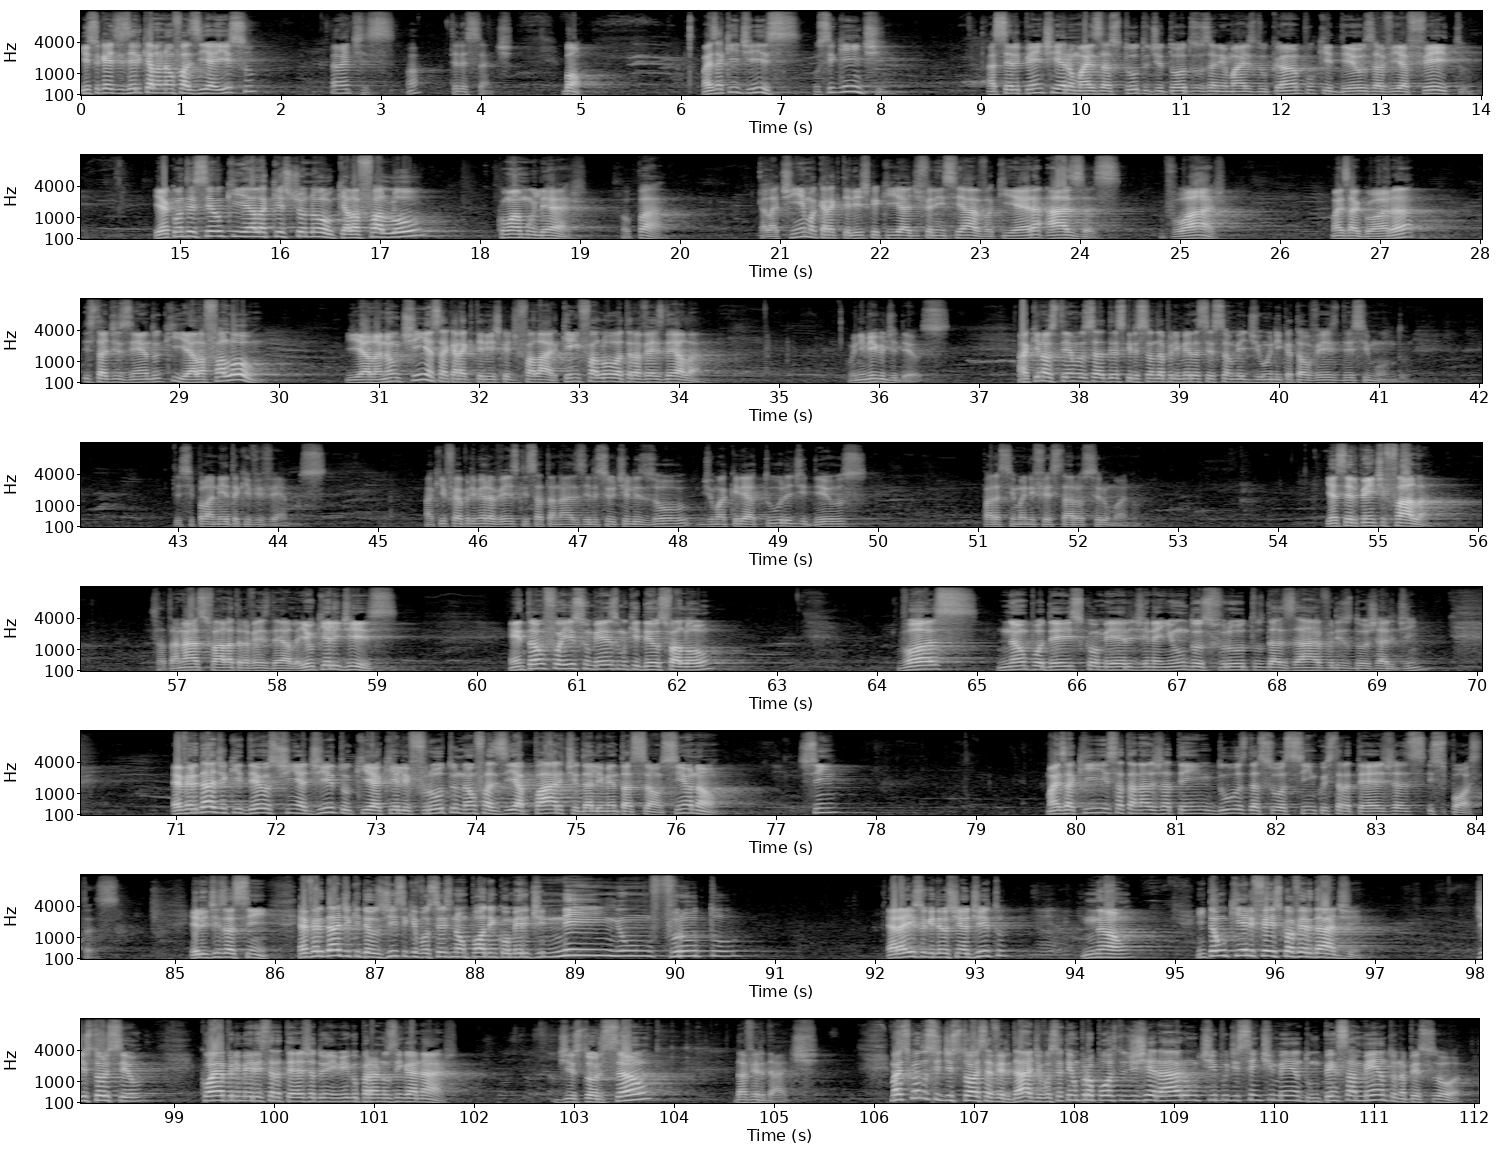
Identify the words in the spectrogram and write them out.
Isso quer dizer que ela não fazia isso antes. Oh, interessante. Bom, mas aqui diz o seguinte: a serpente era o mais astuto de todos os animais do campo que Deus havia feito. E aconteceu que ela questionou, que ela falou com a mulher. Opa, ela tinha uma característica que a diferenciava, que era asas, voar. Mas agora está dizendo que ela falou. E ela não tinha essa característica de falar. Quem falou através dela? O inimigo de Deus. Aqui nós temos a descrição da primeira sessão mediúnica, talvez, desse mundo, desse planeta que vivemos. Aqui foi a primeira vez que Satanás ele se utilizou de uma criatura de Deus para se manifestar ao ser humano. E a serpente fala, Satanás fala através dela, e o que ele diz? Então foi isso mesmo que Deus falou: Vós não podeis comer de nenhum dos frutos das árvores do jardim. É verdade que Deus tinha dito que aquele fruto não fazia parte da alimentação, sim ou não? Sim. Mas aqui Satanás já tem duas das suas cinco estratégias expostas. Ele diz assim: é verdade que Deus disse que vocês não podem comer de nenhum fruto? Era isso que Deus tinha dito? Não. não. Então o que ele fez com a verdade? Distorceu. Qual é a primeira estratégia do inimigo para nos enganar? Distorção da verdade. Mas quando se distorce a verdade, você tem um propósito de gerar um tipo de sentimento, um pensamento na pessoa.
